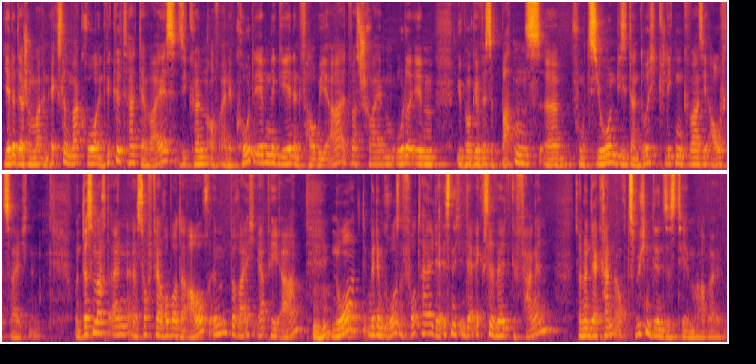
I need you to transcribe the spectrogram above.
jeder, der schon mal ein Excel-Makro entwickelt hat, der weiß, Sie können auf eine Code-Ebene gehen, in VBA etwas schreiben oder eben über gewisse Buttons, äh, Funktionen, die Sie dann durchklicken, quasi aufzeichnen. Und das macht ein äh, Software-Roboter auch im Bereich RPA. Mhm. Nur mit dem großen Vorteil, der ist nicht in der Excel-Welt gefangen, sondern der kann auch zwischen den Systemen arbeiten.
